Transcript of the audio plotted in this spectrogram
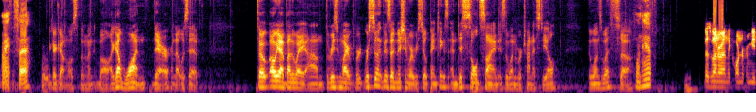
Right, fair. I think I got most of them. in- Well, I got one there, and that was it. So, oh yeah, by the way, um, the reason why we're, we're stealing, there's a mission where we steal paintings, and this sold sign is the one we're trying to steal the ones with, so. One hit. There's one around the corner from you,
